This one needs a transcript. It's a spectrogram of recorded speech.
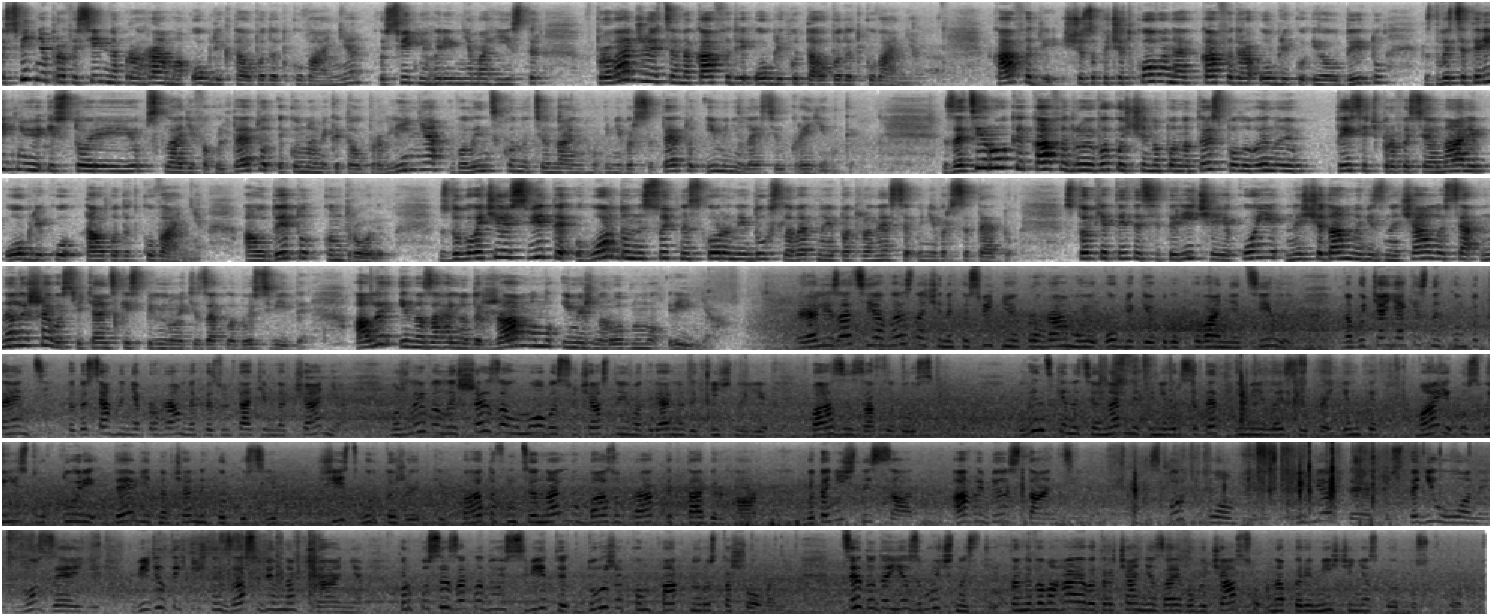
Освітньо-професійна програма облік та оподаткування освітнього рівня магістр впроваджується на кафедрі обліку та оподаткування. Кафедрі, що започаткована як кафедра обліку і аудиту з 20-літньою історією в складі факультету економіки та управління Волинського національного університету імені Лесі Українки. За ці роки кафедрою випущено понад 3,5 тисяч професіоналів обліку та оподаткування, аудиту, контролю. Здобувачі освіти гордо несуть нескорений дух славетної патронеси університету, 150-річчя якої нещодавно відзначалося не лише в освітянській спільноті закладу освіти, але і на загальнодержавному і міжнародному рівнях. Реалізація визначених освітньою програмою облік і оподаткування цілей, набуття якісних компетенцій та досягнення програмних результатів навчання можливе лише за умови сучасної матеріально-технічної бази закладу освіти. Волинський національний університет імені Лесі Українки має у своїй структурі 9 навчальних корпусів, 6 гуртожитків, багатофункціональну базу практик табір ГАР, ботанічний сад, агробіостанції, спорткомплекс, бібліотеку, стадіони, музеї, відділ технічних засобів навчання, корпуси закладу освіти дуже компактно розташовані. Це додає зручності та не вимагає витрачання зайвого часу на переміщення з корпусу в корпус.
